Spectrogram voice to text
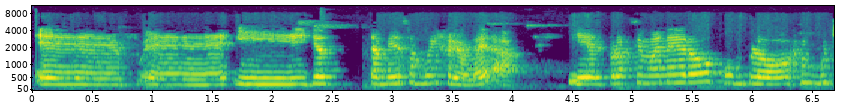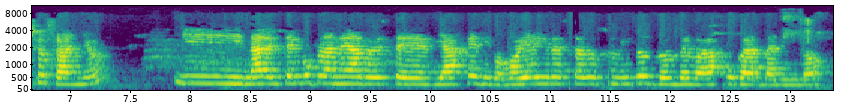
Eh, eh, y yo también soy muy friolera. Y el próximo enero cumplo muchos años y nada, tengo planeado este viaje. Digo, voy a ir a Estados Unidos donde va a jugar Danilo.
